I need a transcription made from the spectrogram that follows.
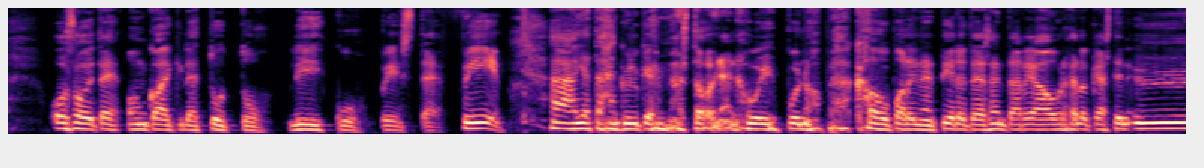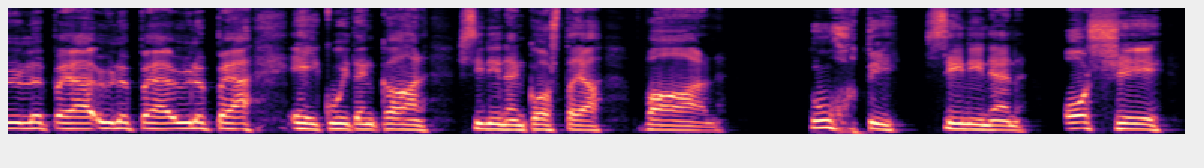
16.19. Osoite on kaikille tuttu liikku.fi. Äh, ja tähän kylkee myös toinen huippunopea kaupallinen tiedote ja sen tarjoaa urheilukästin ylpeä, ylpeä, ylpeä. Ei kuitenkaan sininen kostaja, vaan tuhti sininen Oshi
